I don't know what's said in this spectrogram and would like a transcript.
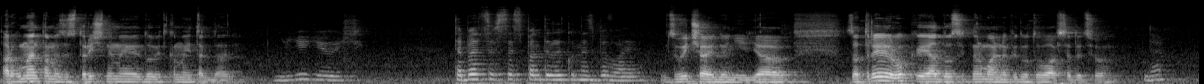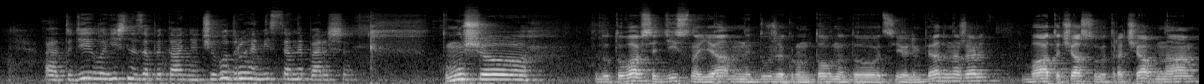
аргументами, з історичними довідками і так далі. Ой-ой-ой. Тебе це все з пантелику не збиває. Звичайно, ні. Я за три роки я досить нормально підготувався до цього. Да? А тоді логічне запитання: чого друге місце, а не перше? Тому що підготувався дійсно я не дуже ґрунтовно до цієї олімпіади, на жаль. Багато часу витрачав на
